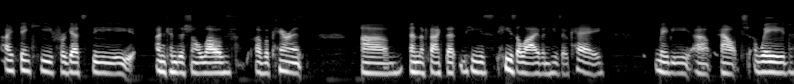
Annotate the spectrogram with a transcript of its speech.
I think he forgets the unconditional love of a parent, um, and the fact that he's he's alive and he's okay, maybe uh, outweighed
